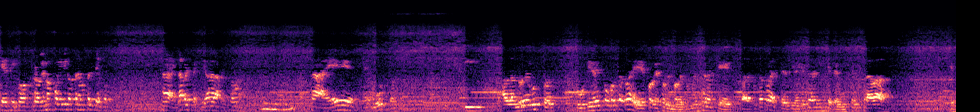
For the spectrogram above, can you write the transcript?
Que si con problemas políticos tenemos todo el tiempo. O sea, es la perspectiva de la persona. O sea, es, es gusto. Y hablando de gustos, tú tienes pocos tatuajes y es por eso mismo que tú mencionas que para tu tatuarte tiene que ser alguien que te guste el trabajo, que es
